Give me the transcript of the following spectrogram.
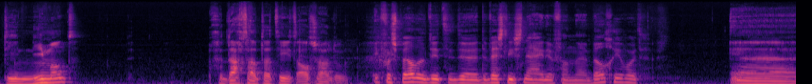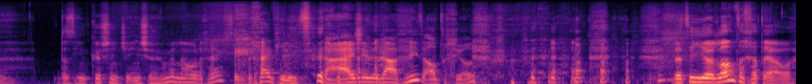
die niemand gedacht had dat hij het al zou doen. ik voorspel dat dit de, de Wesley Snijder van eh, België wordt. Eh, dat hij een kussentje in zijn hummer nodig heeft? Ik begrijp je niet. nou, hij is inderdaad niet al te groot. dat hij Jolante gaat trouwen.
